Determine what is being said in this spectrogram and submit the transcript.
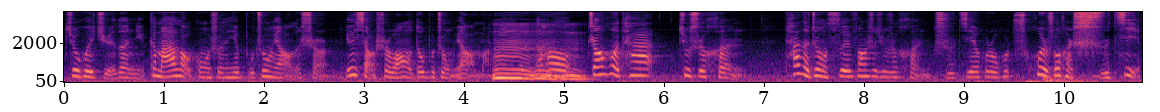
就会觉得你干嘛老跟我说那些不重要的事儿，因为小事往往都不重要嘛。嗯，然后张赫他就是很。他的这种思维方式就是很直接，或者或或者说很实际，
